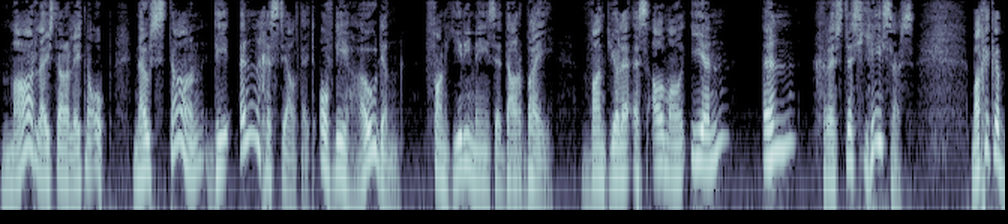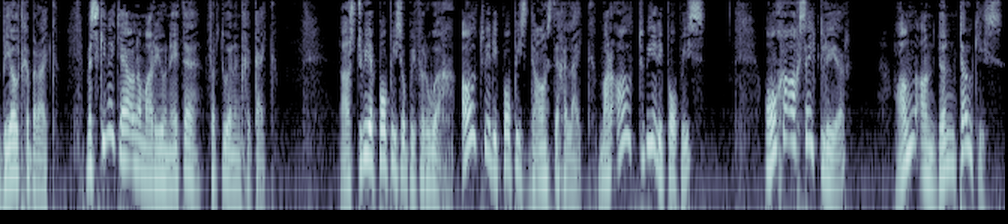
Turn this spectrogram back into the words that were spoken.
Maar luister, let nou op. Nou staan die ingesteldheid of die houding van hierdie mense daarby, want julle is almal een in Christus Jesus. Mag ek 'n beeld gebruik? Miskien het jy al na marionette vertoning gekyk. Daar's twee poppies op die verhoog. Al twee die poppies dans te gelyk, maar al twee die poppies, ongeag sy kleur, hang aan dun touwtjies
